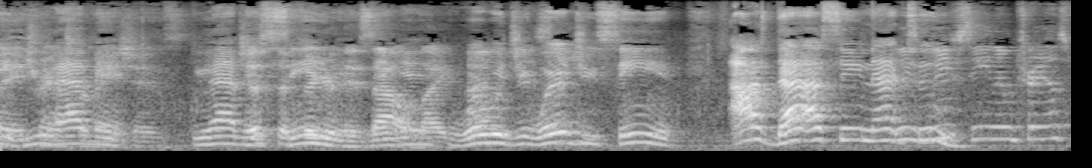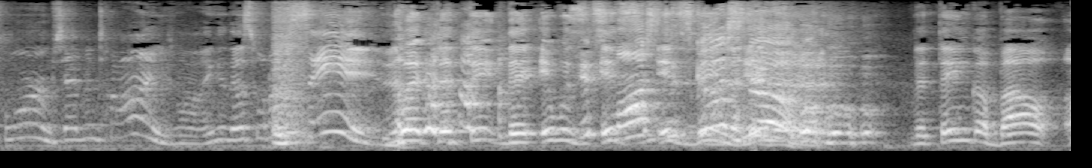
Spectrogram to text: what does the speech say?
seen- you haven't- transformations. You haven't Just to seen figure it, this out, nigga. like- where would you I'm where'd you seen it? I that I seen that We, too. we've seen him transform seven times, my nigga. That's what I'm saying. But the thing, the, it was It's, it's, lost it's its been gusto. The thing about he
